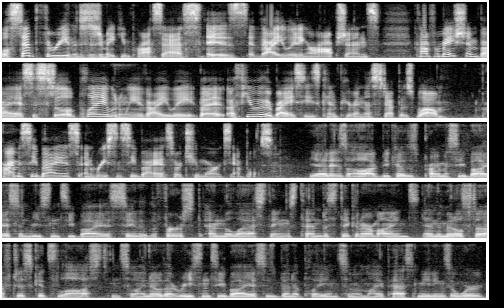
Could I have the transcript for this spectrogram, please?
Well, step three in the decision making process is evaluating our options. Confirmation bias is still at play when we evaluate, but a few other biases can appear in this step as well Primacy bias and recency bias are two more examples. Yeah, it is odd because primacy bias and recency bias say that the first and the last things tend to stick in our minds, and the middle stuff just gets lost. And so I know that recency bias has been at play in some of my past meetings at work.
